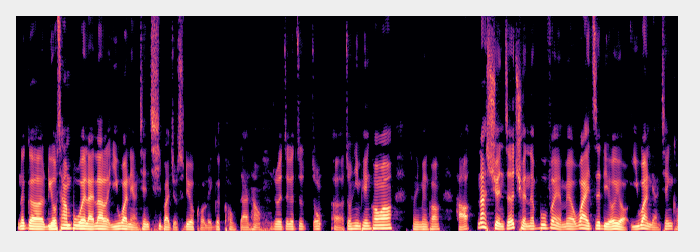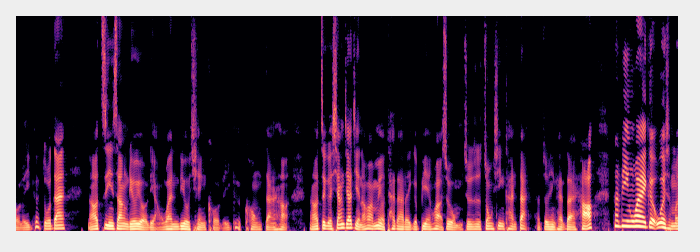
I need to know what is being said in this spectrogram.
那个流畅部位来到了一万两千七百九十六口的一个空单哈，所以这个是中呃中心偏空哦，中心偏空。好，那选择权的部分有没有外资留有一万两千口的一个多单？然后自营商留有两万六千口的一个空单哈，然后这个相加减的话没有太大的一个变化，所以我们就是中性看待，中性看待。好，那另外一个为什么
